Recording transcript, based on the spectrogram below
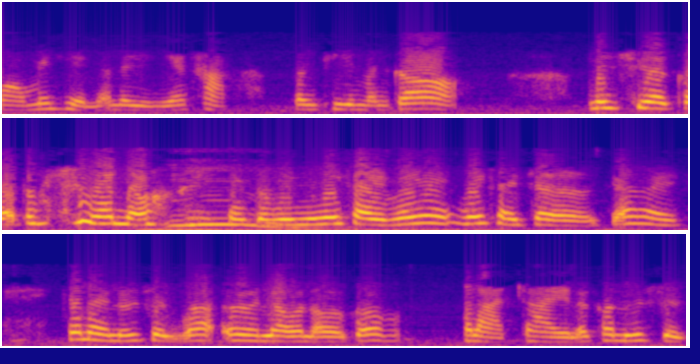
มองไม่เห็นอะไรอย่างเงี้ยค่ะ บางทีมันก็ไม่เชื่อก็ต้องเชื่อเนาะอืมอย่างตรงนี้ไม่เคยไม่ไม่เคยเจอ ก็เลย ก็เลยรู้สึกว่า เออเราเราก็ประหลาดใจแล้วก็รู้สึก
